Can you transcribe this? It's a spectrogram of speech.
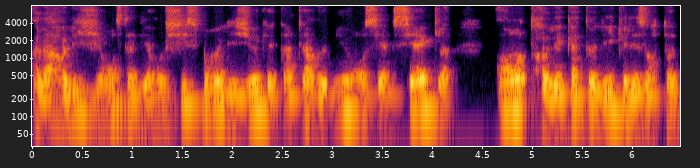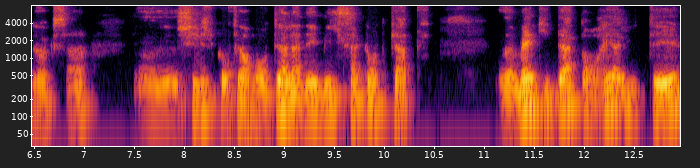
à la religion, c'est-à-dire au schisme religieux qui est intervenu au XIe siècle entre les catholiques et les orthodoxes. Hein, euh, schisme qu'on fait remonter à l'année 1054, euh, mais qui date en réalité,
